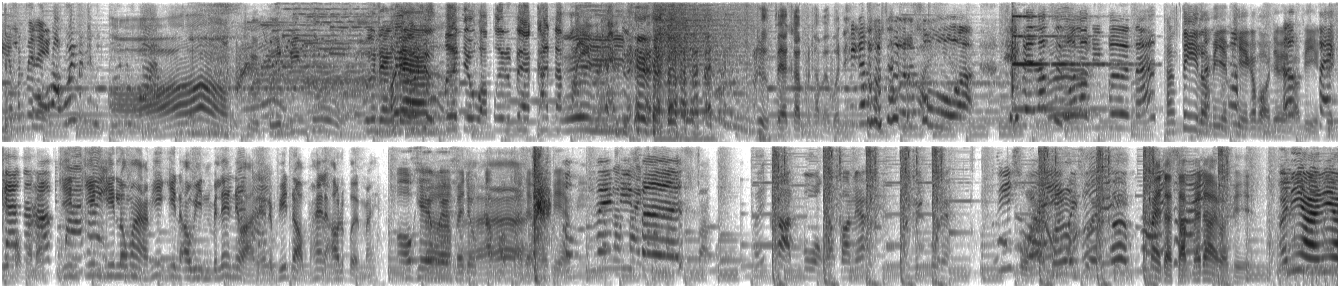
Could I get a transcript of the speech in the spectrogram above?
เดี๋ยวมันสู้เราอุ้ยมันถือปือ๋นออยู่อะถือปืนวิ่งสู้ ปืนแดงเฮ้ยแดงถือปืนอยู่ว่ะปืนแฟนกันนะถือแฟนกันมันทำไมวะนี่พี่ก็ถือขู่อะพี่เป็นรับถือว่าเรามีปืนนะทั้งตี้เรามีเอ็มเคกระบอกเดียวเองเหรอพี่แฟคือนที่กันผมนะอะครันะบกินกินกินลงมาหาพี่กินเอาวินไปเล่นดีกว่าเนี่ยเดี๋ยวพี่ดรอปให้เอาระเบิดไหมโอเคเอโอเคอไปดูครับผมหน่อยได้ไหมพี่ผมไม่มีปืนขาดบวกว่ะตอนเนี้ย วิ่งกูเนี่ยพี่ช่วยเฮ้ยสวยเพิ่มไม่แต่ซ้ำไม่ได้ว่ะพี่ ไอ้นี่ไงนี่ไง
